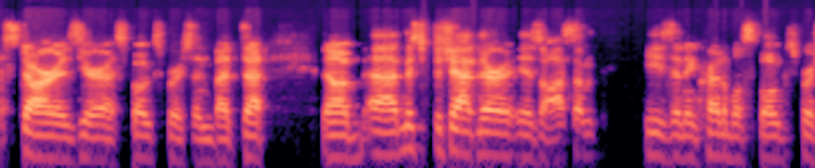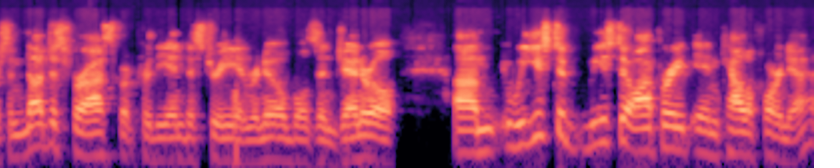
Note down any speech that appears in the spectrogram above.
a star as your spokesperson. But uh, no, uh, Mr. Shatner is awesome. He's an incredible spokesperson, not just for us, but for the industry and renewables in general. Um, we used to we used to operate in California,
